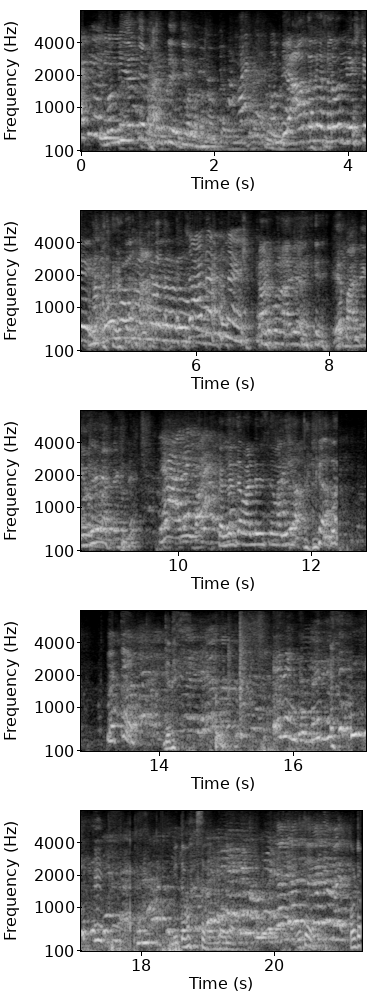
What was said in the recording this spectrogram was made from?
Happy होली. मम्मी येते बाहेर पुढे येते? जाणार नाही. हे भांडे घेऊन ये, ये. हे आले. कलरचा दिसले माझ्या मी দিতে পারছে না ফটো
